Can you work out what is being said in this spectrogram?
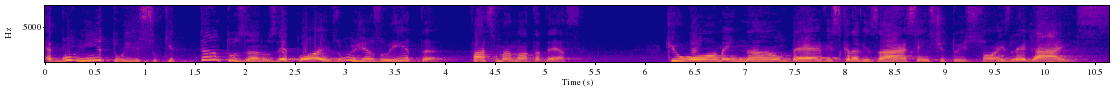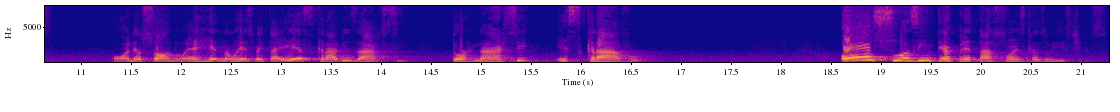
é bonito isso, que tantos anos depois, um jesuíta faça uma nota dessa. Que o homem não deve escravizar-se a instituições legais Olha só, não é não respeitar, é escravizar-se, tornar-se escravo. Ou suas interpretações casuísticas.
